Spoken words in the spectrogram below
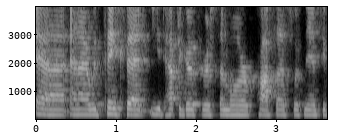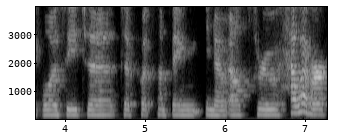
uh, and I would think that you'd have to go through a similar process with Nancy Pelosi to to put something you know else through. However,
